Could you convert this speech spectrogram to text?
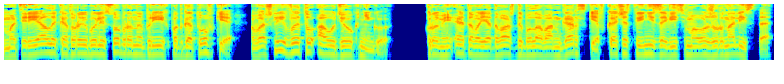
Материалы, которые были собраны при их подготовке, вошли в эту аудиокнигу. Кроме этого, я дважды была в Ангарске в качестве независимого журналиста.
